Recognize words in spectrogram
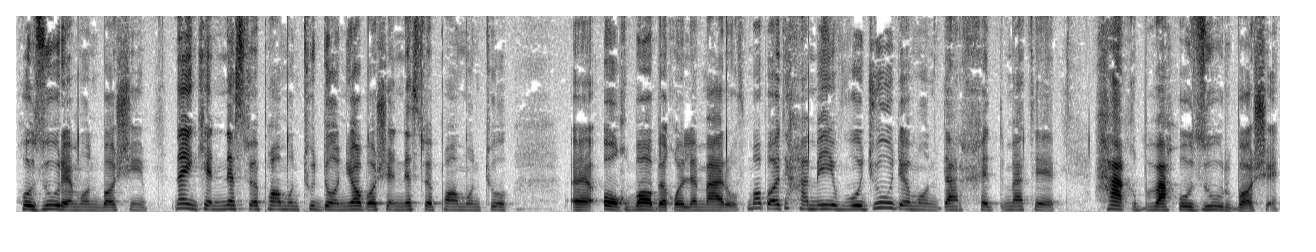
حضورمون باشیم. نه اینکه نصف پامون تو دنیا باشه نصف پامون تو عقبا به قول معروف. ما باید همه وجودمون در خدمت حق و حضور باشه.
